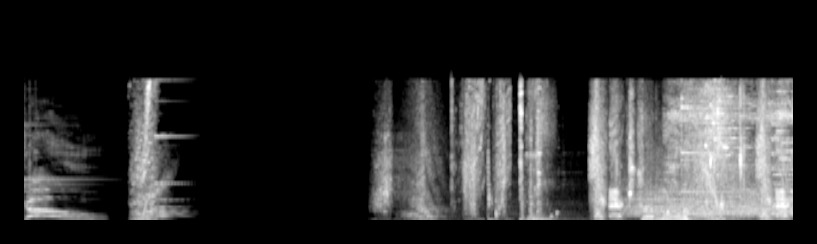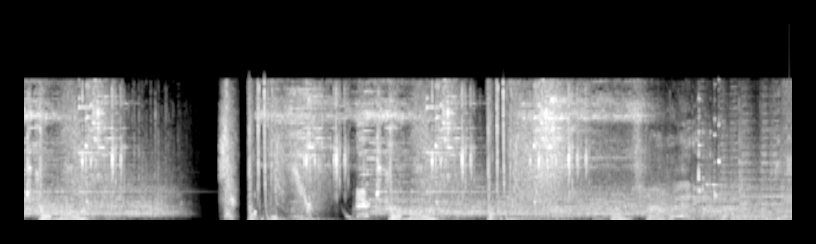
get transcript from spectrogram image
go! Extra move! Extra move! Extra move! Booster ready.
